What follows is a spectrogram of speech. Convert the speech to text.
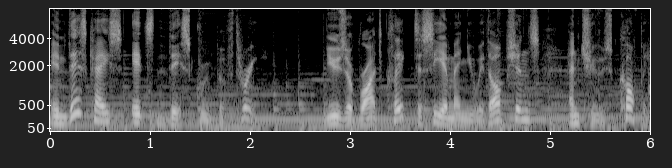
In this case, it's this group of three. Use a right click to see a menu with options and choose Copy.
